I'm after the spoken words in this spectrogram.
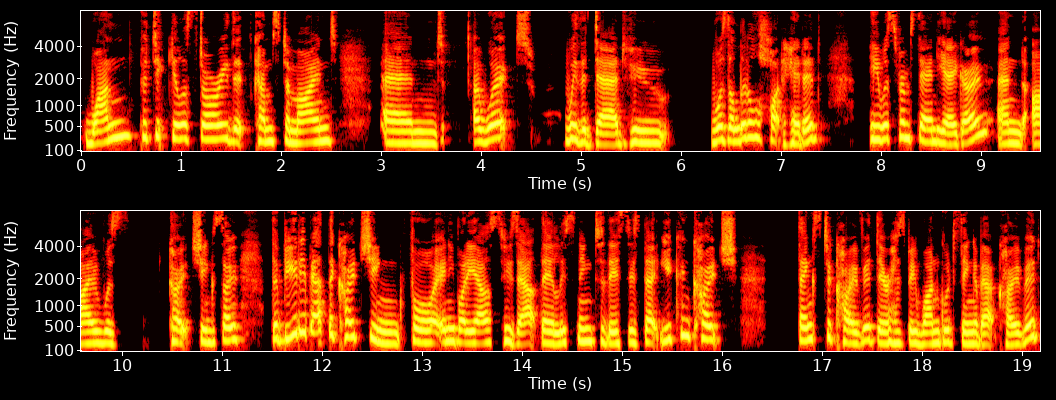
one particular story that comes to mind. And I worked with a dad who was a little hot headed. He was from San Diego, and I was coaching. So the beauty about the coaching for anybody else who's out there listening to this is that you can coach thanks to COVID. There has been one good thing about COVID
